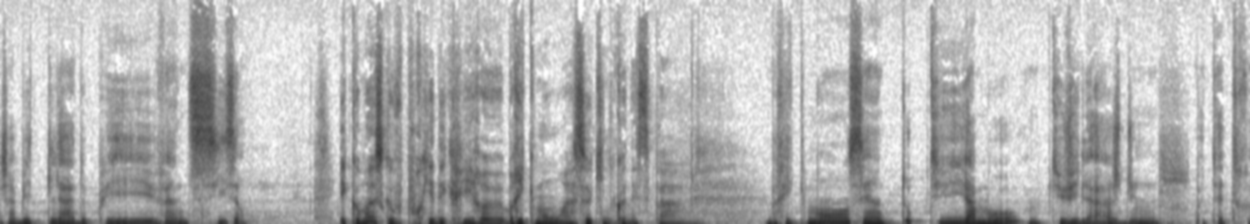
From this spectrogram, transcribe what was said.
j'habite là depuis 26 ans. Et comment est-ce que vous pourriez décrire euh, Bricmont à ceux qui ne connaissent pas Bricmont, c'est un tout petit hameau, un petit village d'une peut-être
